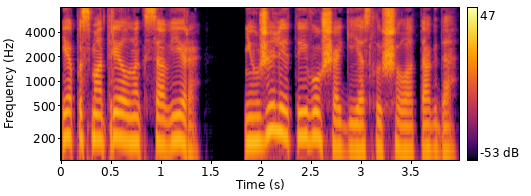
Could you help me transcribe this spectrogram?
Я посмотрела на Ксавьера. Неужели это его шаги я слышала тогда?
